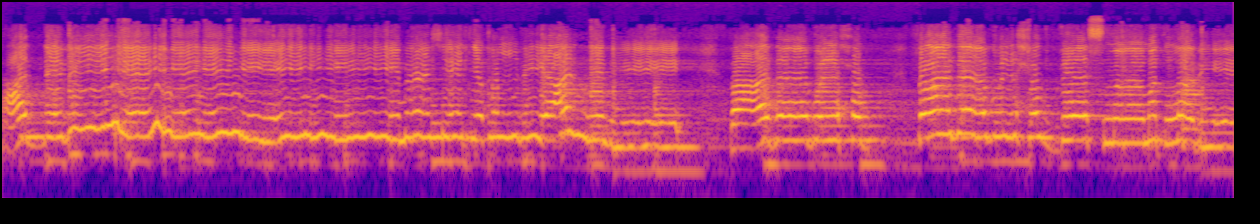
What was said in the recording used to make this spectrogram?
عذبي ماشية قلبي عذبي فعذاب الحب فعذاب الحب أسمى مطلبي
